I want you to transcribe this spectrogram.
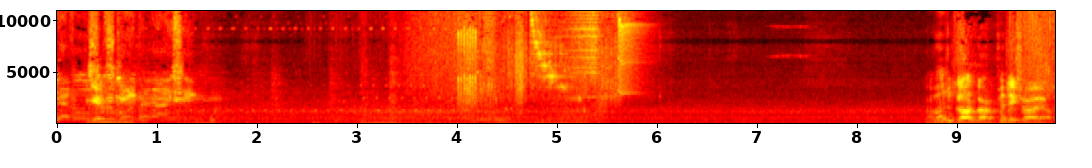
Levels Game of money. stabilizing. I've already got that, I'm pretty sure I have.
